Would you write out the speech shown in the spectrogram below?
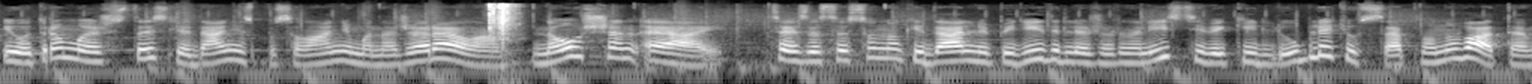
і отримуєш стислі дані з посиланнями на джерела. Notion AI – цей застосунок ідеально підійде для журналістів, які люблять усе планувати.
